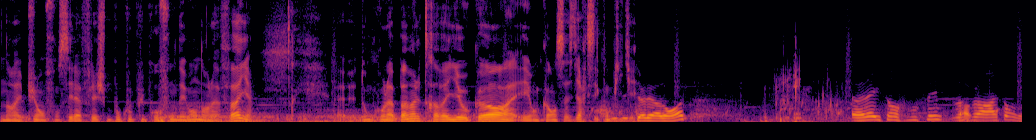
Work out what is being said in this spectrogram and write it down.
on aurait pu enfoncer la flèche beaucoup plus profondément dans la faille. Euh, donc on l'a pas mal travaillé au corps et on commence à se dire que c'est compliqué. à droite? Là il s'est enfoncé, va falloir attendre.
